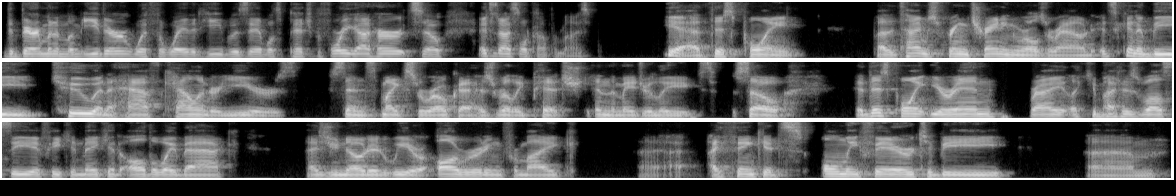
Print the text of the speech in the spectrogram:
the bare minimum either with the way that he was able to pitch before he got hurt. So it's a nice little compromise. Yeah, at this point, by the time spring training rolls around, it's going to be two and a half calendar years since Mike Soroka has really pitched in the major leagues. So at this point you're in, right? Like you might as well see if he can make it all the way back. As you noted, we are all rooting for Mike. Uh, I think it's only fair to be um,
